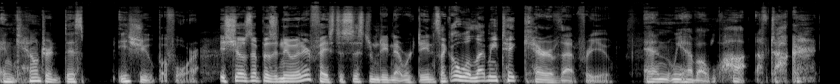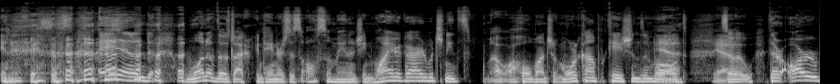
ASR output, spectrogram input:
encountered this issue before. It shows up as a new interface to Systemd Network D. And it's like, oh well, let me take care of that for you. and we have a lot of Docker interfaces. and one of those Docker containers is also managing WireGuard, which needs a, a whole bunch of more complications involved. Yeah, yeah. So there are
